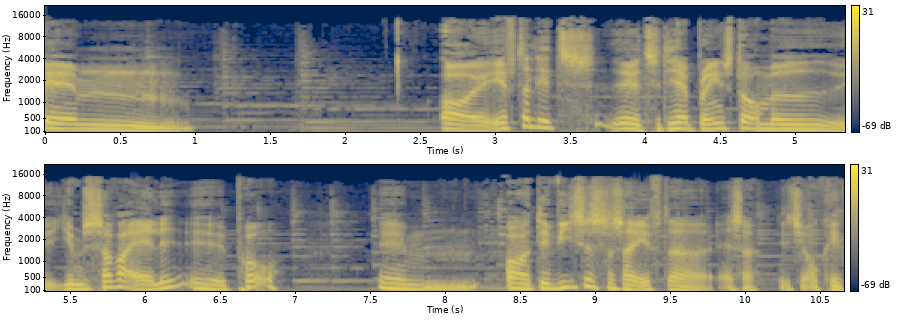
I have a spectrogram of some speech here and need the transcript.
Øhm, og efter lidt øh, til det her brainstorm-møde, øh, jamen så var alle øh, på. Øhm, og det viser sig så efter, altså, siger, okay,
